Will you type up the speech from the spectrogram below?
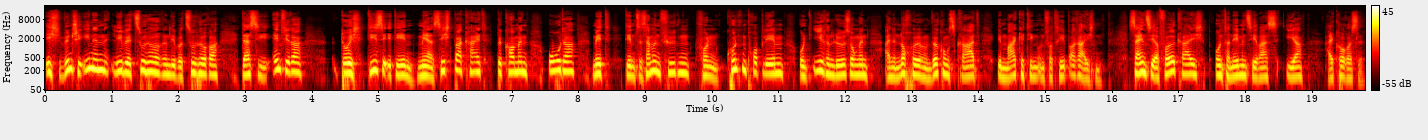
Ich wünsche Ihnen, liebe Zuhörerinnen, lieber Zuhörer, dass Sie entweder durch diese Ideen mehr Sichtbarkeit bekommen oder mit dem Zusammenfügen von Kundenproblemen und ihren Lösungen einen noch höheren Wirkungsgrad im Marketing und Vertrieb erreichen. Seien Sie erfolgreich, unternehmen Sie was, Ihr Heiko Rössel.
